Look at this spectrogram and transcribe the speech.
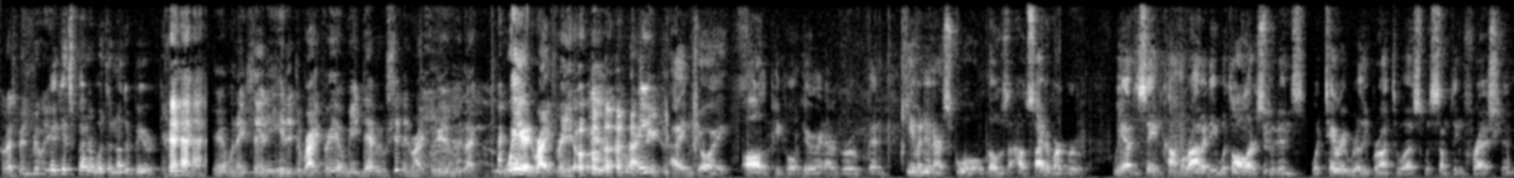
So that's been really. It gets better with another beer. yeah, when they said he hit it to right field, me and Debbie was sitting in right field, and we like, where in right field? Right. I enjoy all the people here in our group and even in our school, those outside of our group. We have the same camaraderie with all our students. What Terry really brought to us was something fresh, and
